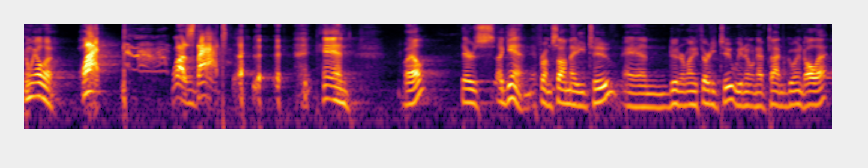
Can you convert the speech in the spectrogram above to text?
And we all go, What was that? and, well, there's, again, from Psalm 82 and Deuteronomy 32, we don't have time to go into all that,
